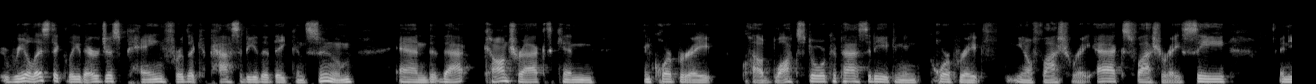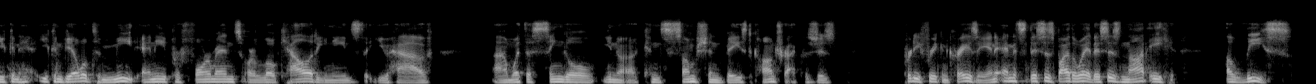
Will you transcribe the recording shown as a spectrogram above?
realistically they're just paying for the capacity that they consume, and that contract can incorporate cloud block store capacity. You can incorporate, you know, FlashArray X, FlashArray C, and you can you can be able to meet any performance or locality needs that you have um, with a single, you know, a consumption-based contract, which is pretty freaking crazy. And and it's this is by the way, this is not a a lease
